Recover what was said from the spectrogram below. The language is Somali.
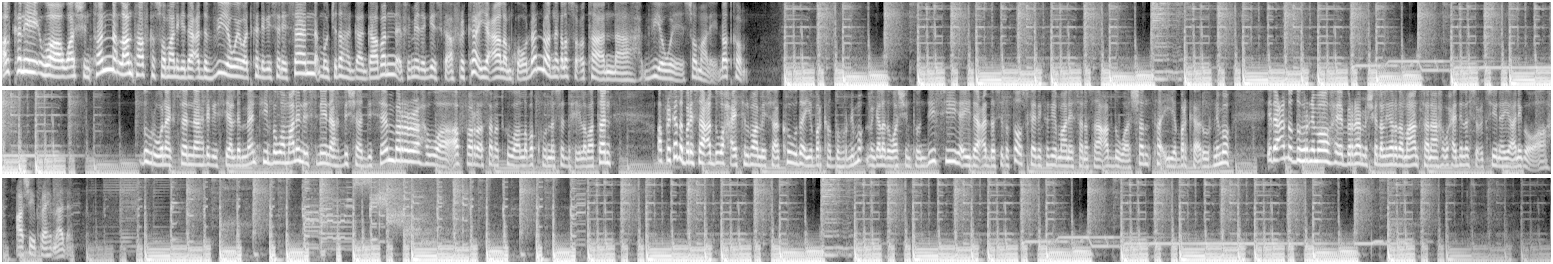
halkani waa washington. Laanta afka soomaaliga idaacadda v o a oo aad ka dhagaysanaysaan mawjadaha gaagaaban efemyada geeska afrika iyo caalamka oo dhan o aad nagala socotaan v o a somaly com duhur wanaagsan dhegaystayaal dhammaantiinba waa maalin isniin ah bisha disembar waa afar sanadku waa laba kun saddex iyo labaatan. Afrikada bari saacaddu waxa ay tilmaamaysaa kowda iyo barka duhurnimo. Magaalada washington d c ee idaacadda sida tooska idinkaga imaanaysana saacaddu waa shanta iyo barka aroornimo idaacadda duhurnimo ee barnaamijka dhallinyarada maantana waxaa idinla socodsiinaya aniga oo ah caashe ibraahim aadan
